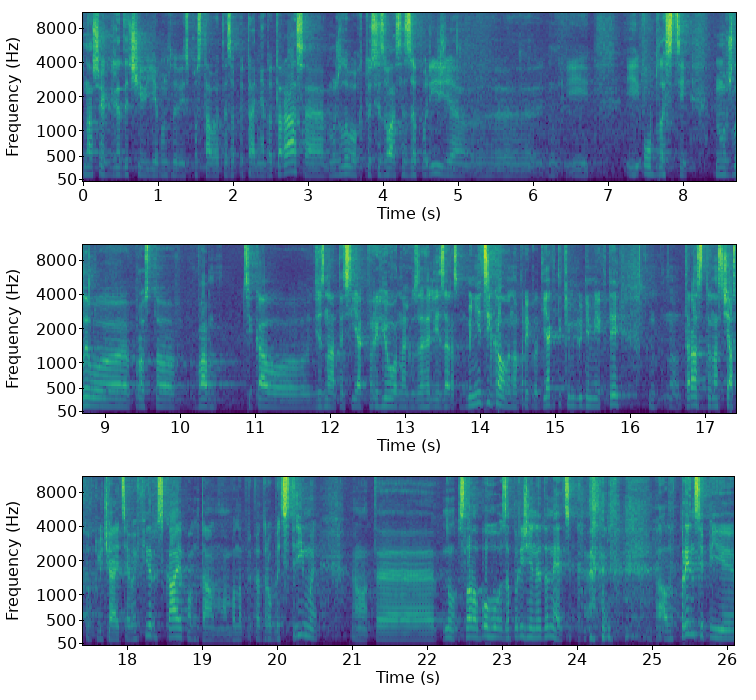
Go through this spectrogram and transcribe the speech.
в наших глядачів є можливість поставити запитання до Тараса. Можливо, хтось із вас із Запоріжжя і, і області. Можливо, просто вам цікаво дізнатися, як в регіонах взагалі зараз. Мені цікаво, наприклад, як таким людям, як ти, ну, Тарас до нас часто включається в ефір скайпом там, або, наприклад, робить стріми. От, е, ну, слава Богу, Запоріжжя не Донецьк. Але в принципі,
